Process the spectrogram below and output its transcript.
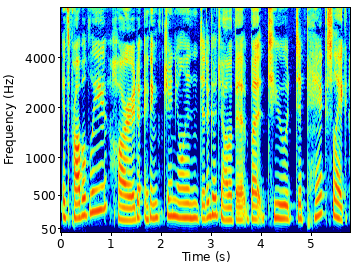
It's probably hard. I think Jane Yolen did a good job of it, but to depict like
